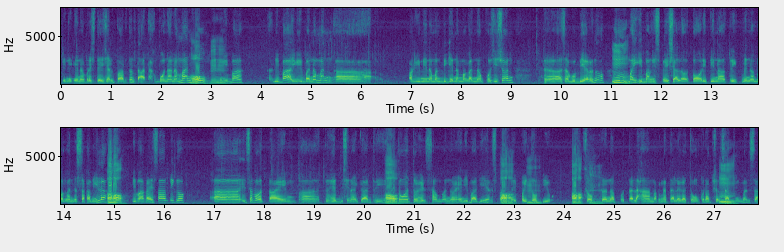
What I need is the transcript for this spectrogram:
binigyan ng presidential pardon, tatakbo na naman. Oh. Yung Mhm. iba, di ba? Yung iba naman, ah, pag hindi naman bigyan ng magandang posisyon ah, sa gobyerno, Mm. may ibang special authority na treatment na maganda sa kanila. Oho. Di ba? Kaya sabi ko, ah, it's about time ah, to have this in our country. Oo. I don't want to hurt someone or anybody else. But Oo. my point of Mm. view, Oho. sobra na po, talahamak na talaga tong corruption sa Mm. ating bansa.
